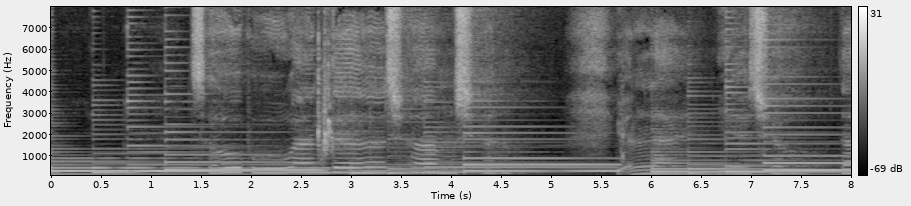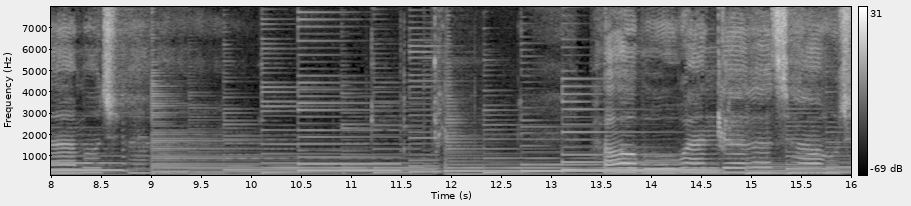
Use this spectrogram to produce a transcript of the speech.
走不完的长巷，原来也就那么长。跑不完的操场，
